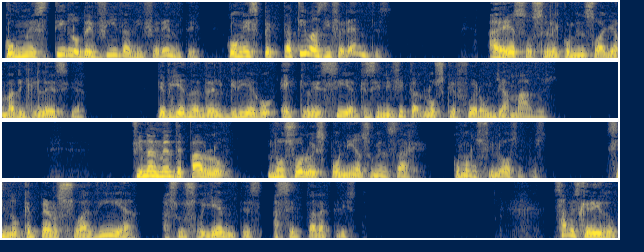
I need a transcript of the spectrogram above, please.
con un estilo de vida diferente, con expectativas diferentes. A eso se le comenzó a llamar iglesia, que viene del griego eclesía, que significa los que fueron llamados. Finalmente, Pablo no solo exponía su mensaje, como los filósofos, sino que persuadía a sus oyentes a aceptar a Cristo. Sabes, querido,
